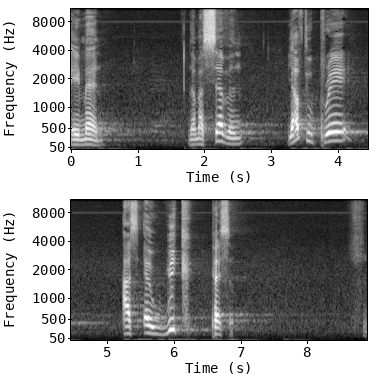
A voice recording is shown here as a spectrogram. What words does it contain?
Amen. Number seven, you have to pray as a weak person.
